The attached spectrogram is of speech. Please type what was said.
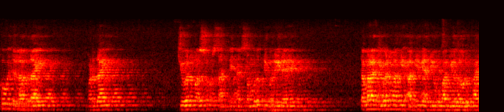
ખૂબ જ લાભદાયી, ફળદાયી, જીવનમાં સુખ, શાંતિ અને સમૃદ્ધિ ભરી રહે. તમારા જીવનમાંથી આદિ વ્યાધિ, ઉપાધિઓ દૂર થાય.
